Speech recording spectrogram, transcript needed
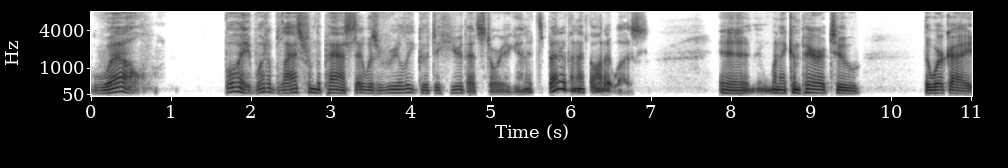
Well, boy, what a blast from the past. It was really good to hear that story again. It's better than I thought it was. When I compare it to the work I,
